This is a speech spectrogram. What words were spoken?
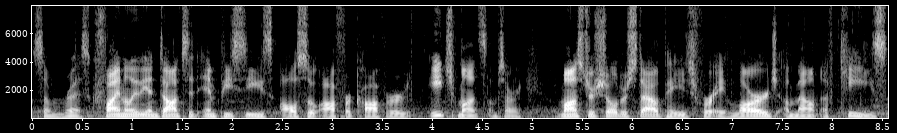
some risk. Finally, the Undaunted NPCs also offer coffers each month, I'm sorry, monster shoulder style page for a large amount of keys,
